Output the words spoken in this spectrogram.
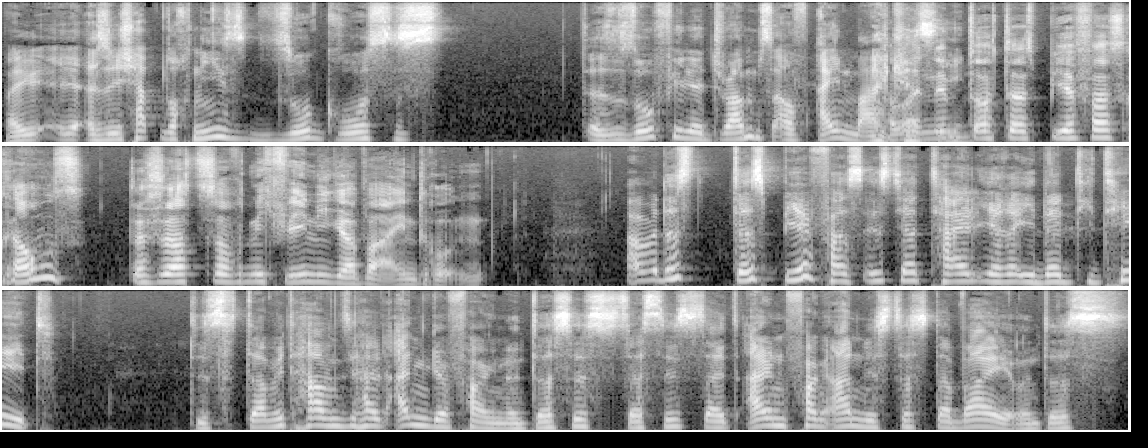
Weil, äh, also ich habe noch nie so großes, also so viele Drums auf einmal Aber gesehen. nimm doch das Bierfass raus. Das ist doch nicht weniger beeindruckend. Aber das, das Bierfass ist ja Teil ihrer Identität. Das, damit haben sie halt angefangen und das ist, das ist seit Anfang an ist das dabei und das,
